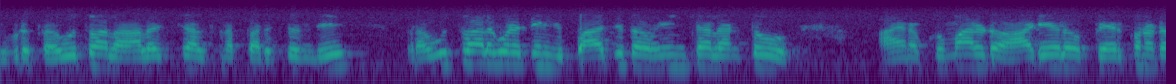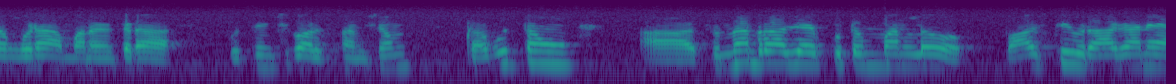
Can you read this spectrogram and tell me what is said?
ఇప్పుడు ప్రభుత్వాలు ఆలోచించాల్సిన పరిస్థితి ఉంది. ప్రభుత్వాలు కూడా దీనికి బాధ్యత వహించాలంటూ ఆయన కుమారుడు ఆడియోలో పేర్కొనడం కూడా మనం ఇక్కడ గుర్తించుకోవాల్సిన అంశం. ప్రభుత్వం ఆ, సుందన్ రాజా కుటుంబంలో పాజిటివ్ రాగానే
